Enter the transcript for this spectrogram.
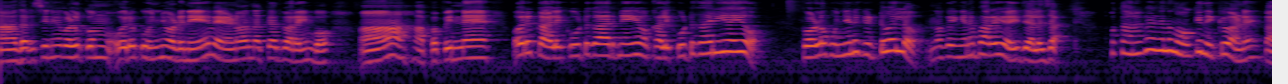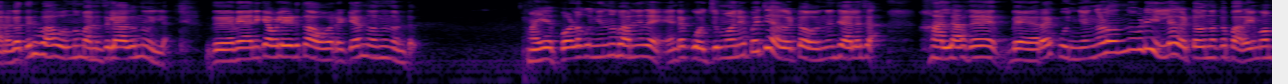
ആദർശിന് ഇവൾക്കും ഒരു കുഞ്ഞുടനെ വേണമെന്നൊക്കെ പറയുമ്പോൾ ആ അപ്പം പിന്നെ ഒരു കളിക്കൂട്ടുകാരനെയോ കളിക്കൂട്ടുകാരിയെയോ ഇപ്പോൾ ഉള്ള കുഞ്ഞിന് കിട്ടുമല്ലോ എന്നൊക്കെ ഇങ്ങനെ പറയുമോ ഈ ജലജ. അപ്പോൾ കനക ഇങ്ങനെ നോക്കി നിൽക്കുവാണ് കനകത്തിന് ഭാവ ഒന്നും മനസ്സിലാകുന്നുമില്ല. ദേവയാനിക്ക് അവളെ എടുത്ത് ഓരയ്ക്കാൻ തോന്നുന്നുണ്ട്. അയ്യോ ഇപ്പോൾ ഉള്ള കുഞ്ഞെന്ന് പറഞ്ഞതേ എന്റെ കൊച്ചുമോനെ പറ്റിയാ കേട്ടോ ഒന്നും ജലജ. അല്ലാതെ വേറെ കുഞ്ഞുങ്ങളൊന്നും ഇവിടെ ഇല്ല കേട്ടോ എന്നൊക്കെ പറയുമ്പം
